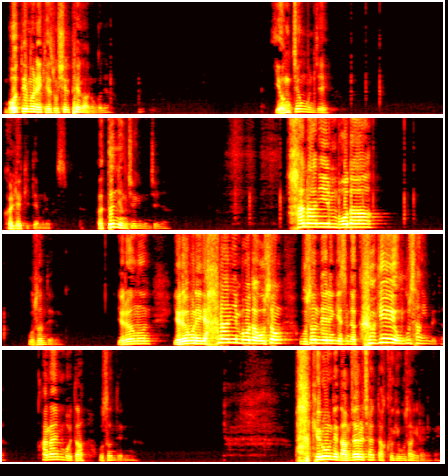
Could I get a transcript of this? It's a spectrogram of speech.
뭐 때문에 계속 실패가 하는 거냐? 영적 문제 걸렸기 때문에 그렇습니다. 어떤 영적인 문제냐? 하나님보다 우선되는 거. 여러분, 여러분에게 하나님보다 우선, 우선되는 게 있습니다. 그게 우상입니다. 하나님보다 우선되는 거. 막 괴로운데 남자를 찾다 그게 우상이라니까요.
